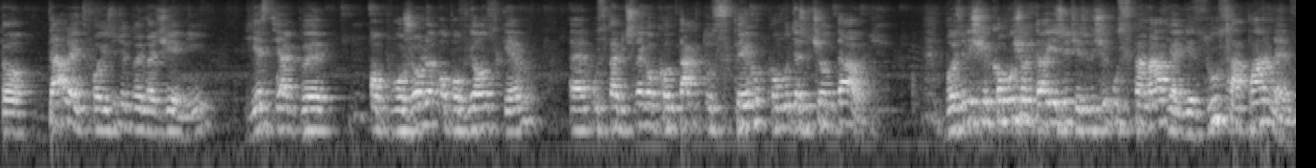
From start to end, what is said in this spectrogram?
to dalej Twoje życie tutaj na ziemi jest jakby obłożone obowiązkiem ustawicznego kontaktu z tym, komu te życie oddałeś. Bo jeżeli się komuś oddaje życie, jeżeli się ustanawia Jezusa Panem,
